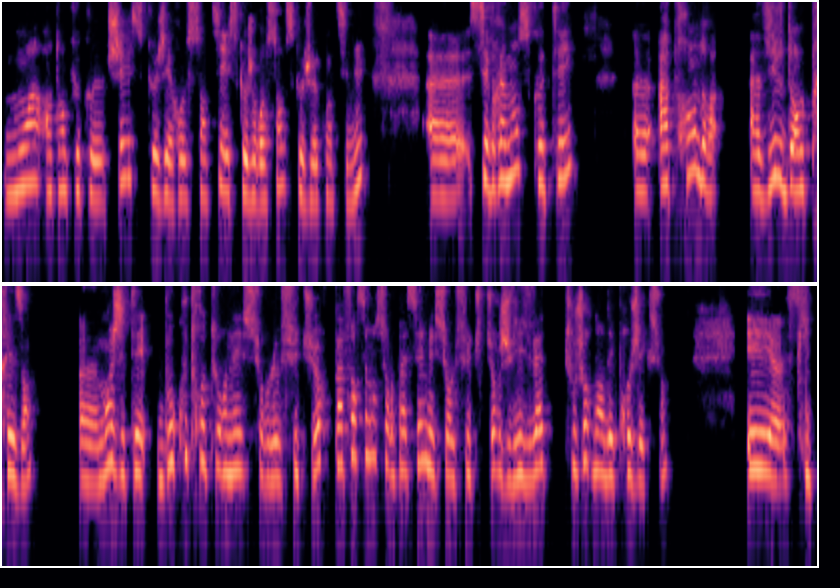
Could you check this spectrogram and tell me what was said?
moi, en tant que coachée, ce que j'ai ressenti et ce que je ressens, ce que je continue, c'est vraiment ce côté euh, apprendre à vivre dans le présent. Euh, moi, j'étais beaucoup trop tournée sur le futur, pas forcément sur le passé, mais sur le futur. Je vivais toujours dans des projections. Et euh, ce qui,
